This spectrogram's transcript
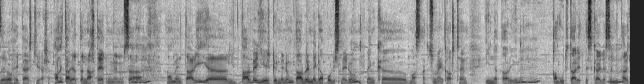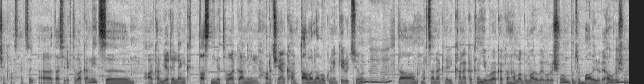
ձևով հետաքրքիր աշխատանք։ Ամեն տարի է նախ տեղն ունենում սա, ամեն տարի տարբեր երկրներում, տարբեր մեգապոլիսներում մենք մասնակցում ենք արդեն 9 տարին կամ 8 տարի այդպես կարելի ասել, մի տարի չենք մասնակցել 13 թվականից, անգամ եղել ենք 19 թվականին առաջին անգամ տարվա լավագույն ընկերություն։ Դա մրցանակների քանակական եւ որակական համագումարով է որոշվում, ոնց որ բալերով է հա որոշվում։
